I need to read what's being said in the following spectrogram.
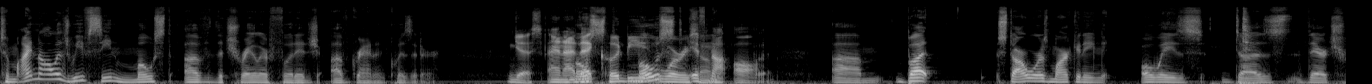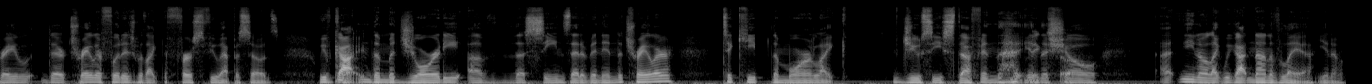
to my knowledge, we've seen most of the trailer footage of Grand Inquisitor. yes, and most- that could be most, if not all. but- Um, but Star Wars marketing always does their trail their trailer footage with like the first few episodes. We've gotten Right. the majority of the scenes that have been in the trailer to keep the more like juicy stuff in the in the show. Uh, you know, like we got none of Leia. You know,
